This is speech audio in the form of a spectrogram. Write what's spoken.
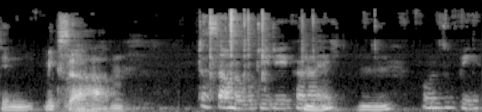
den Mixer haben. Das ist auch eine gute Idee, Körner, echt. Voll supi.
